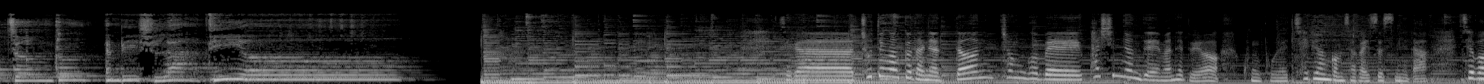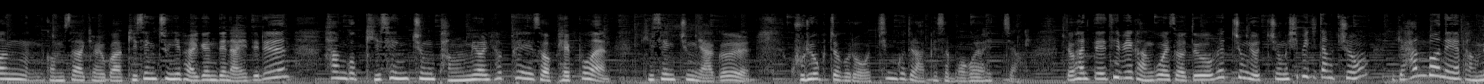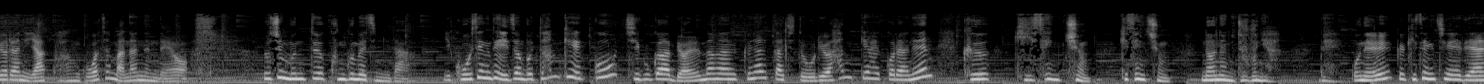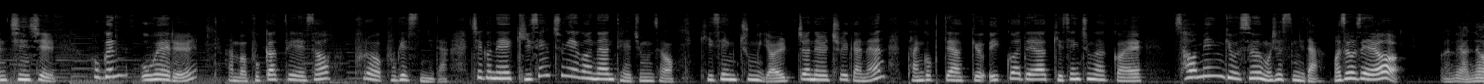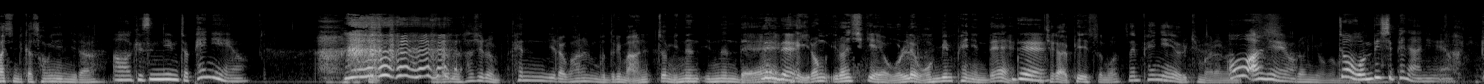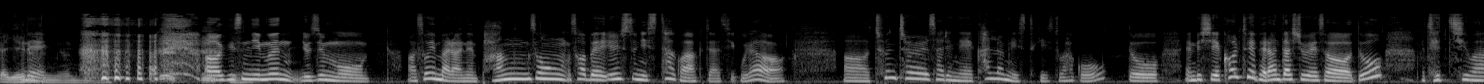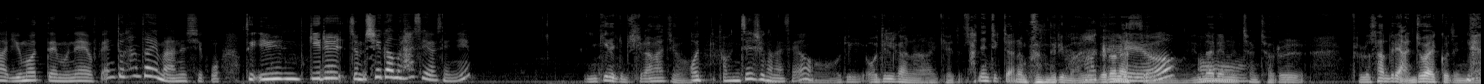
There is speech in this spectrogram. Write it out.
초등학교 다녔던 1980년대에만 해도요, 공포의 체변 검사가 있었습니다. 체변 검사 결과 기생충이 발견된 아이들은 한국 기생충 박멸협회에서 배포한 기생충 약을 굴욕적으로 친구들 앞에서 먹어야 했죠. 또 한때 TV 광고에서도 회충, 요충, 십이지장충 이게 한 번에 박멸하는 약 광고가 참 많았는데요. 요즘 문득 궁금해집니다. 이 고생대 이전부터 함께했고 지구가 멸망한 그날까지도 우리와 함께할 거라는 그 기생충, 기생충, 너는 누구냐? 네, 오늘 그 기생충에 대한 진실 혹은 오해를 한번 북카페에서 풀어보겠습니다. 최근에 기생충에 관한 대중서 기생충 열전을 출간한 단국대학교 의과대학 기생충학과의 서민 교수 모셨습니다. 어서 오세요. 네, 안녕하십니까. 서민입니다. 아, 교수님 저 팬이에요. 저는 사실은 팬이라고 하는 분들이 많, 좀 있는, 있는데, 이런, 이런 식이에요. 원래 원빈 팬인데, 네. 제가 옆에 있으면, 쌤 팬이에요. 이렇게 말하는. 어, 아니에요. 그런 경우가. 저 원빈 씨 팬 아니에요. 그러니까 예를 네. 들면. 어, 교수님은 요즘 뭐, 어, 소위 말하는 방송 섭외 1순위 스타 과학자시고요. 어, 촌철 살인의 칼럼니스트기도 하고 또 MBC의 컬투의 베란다 쇼에서도 재치와 유머 때문에 팬도 상당히 많으시고 어떻게 인기를 좀 실감을 하세요, 선생님? 인기는 좀 실감하죠. 어, 언제 실감하세요? 어, 딜 어딜 가나 이렇게 사진 찍자는 분들이 많이 아, 늘어났어요. 그래요? 옛날에는 어. 참 저를 별로 사람들이 안 좋아했거든요.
